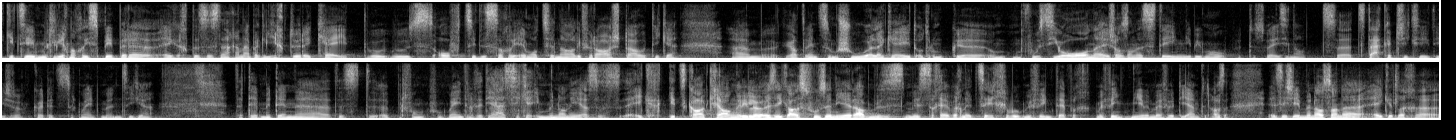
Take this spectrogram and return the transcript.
gibt es immer gleich noch ein bisschen Bibbern, eigentlich, dass es nachher eben gleich durchgeht, weil, es oft sind es so ein emotionale Veranstaltungen, ähm, gerade wenn es um Schulen geht oder um, um, um, Fusionen, ist auch so ein Ding, ich bin mal, das weiss ich noch, das, äh, das Daggergy die gehört jetzt zur Gemeinde Münzigen, Dort hat mir dann äh, das, der, jemand vom, vom Gemeinderat gesagt, ja, es ist immer noch nicht, also es gibt gar keine andere Lösung als fusionieren, aber wir, wir sind sich einfach nicht sicher, weil wir finden einfach, wir finden niemand mehr für die Ämter. Also es ist immer noch so eine eigentliche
